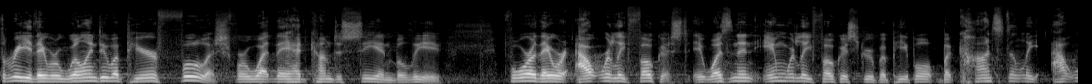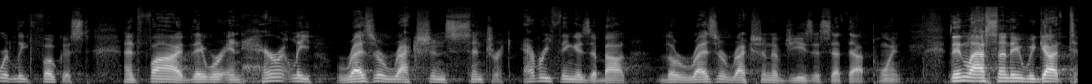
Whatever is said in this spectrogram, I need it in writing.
Three, they were willing to appear foolish for what they had come to see and believe. Four, they were outwardly focused. It wasn't an inwardly focused group of people, but constantly outwardly focused. And five, they were inherently resurrection centric. Everything is about the resurrection of Jesus at that point. Then last Sunday, we got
